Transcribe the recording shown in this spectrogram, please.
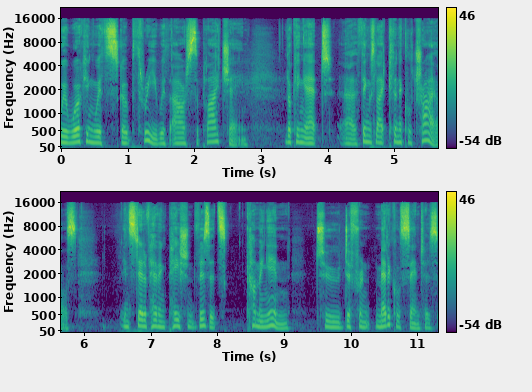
We're working with Scope 3 with our supply chain, looking at uh, things like clinical trials. Instead of having patient visits coming in to different medical centres,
